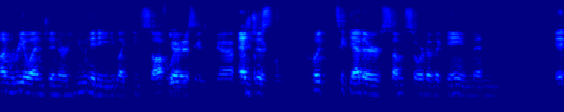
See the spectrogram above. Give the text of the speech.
Unreal Engine or Unity, like these softwares, Unity, yeah, and that's the big just put together some sort of a game. And it,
